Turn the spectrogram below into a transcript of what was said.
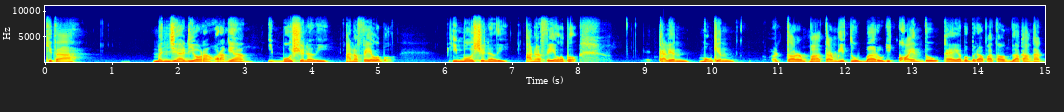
kita menjadi orang-orang yang emotionally unavailable. Emotionally unavailable. Kalian mungkin term term itu baru di coin tuh kayak beberapa tahun belakangan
